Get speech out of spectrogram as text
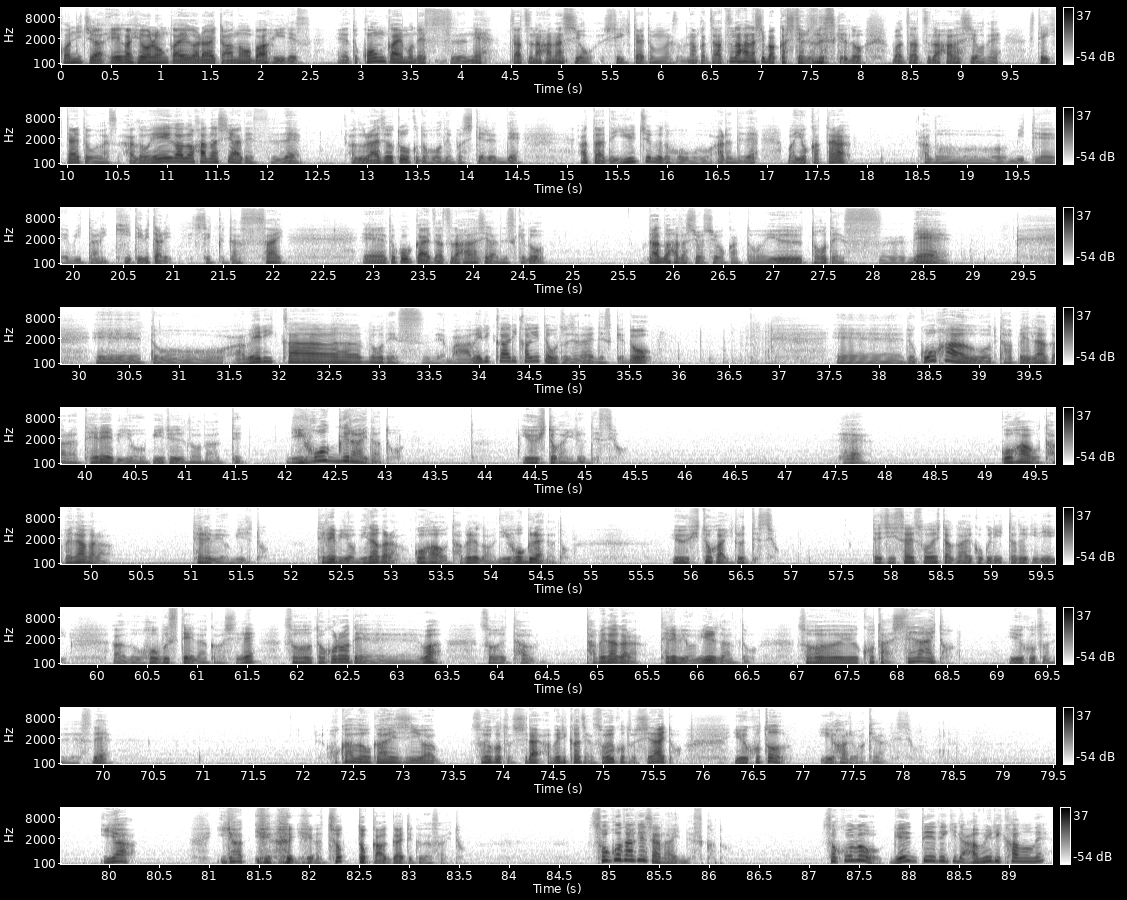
こんにちは。映画評論家、映画ライターのバフィーです。えっ、と、今回もですね、雑な話をしていきたいと思います。なんか雑な話ばっかしてるんですけど、まあ雑な話をね、していきたいと思います。あの、映画の話はですね、あの、ラジオトークの方でもしてるんで、あとはね、YouTube の方もあるんでね、まあよかったら、あのー見てみたり、聞いてみたりしてください。えっ、と、今回雑な話なんですけど、何の話をしようかというとですね、えっ、と、アメリカのですね、まあアメリカに限ったことじゃないですけど、えーと、ご飯を食べながらテレビを見るのなんて2本ぐらいだという人がいるんですよ。ねご飯を食べながらテレビを見ると。テレビを見ながらご飯を食べるのは2本ぐらいだという人がいるんですよ。で、実際そういう人は外国に行った時に、あの、ホームステイなんかをしてね、そういうところでは、そういう食べながらテレビを見るなんと、そういうことはしてないということでですね、他の外人はそういうことしない、アメリカ人はそういうことしないということを言い張るわけなんですよ。いや、いや、いや、いや、ちょっと考えてくださいと。そこだけじゃないんですかと。そこの限定的なアメリカのね、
